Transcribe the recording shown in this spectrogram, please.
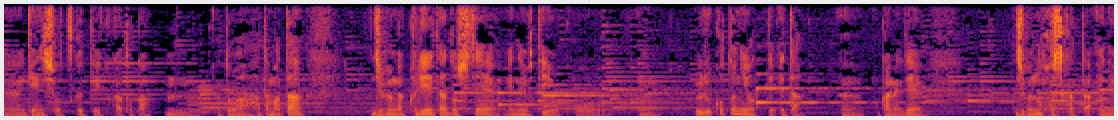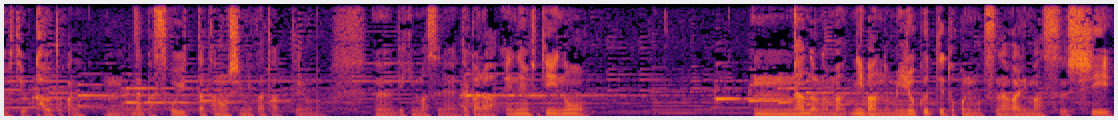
うん、原資を作っていくかとか、うん、あとは、はたまた、自分がクリエイターとして NFT をこう、うん、売ることによって得た、うん、お金で、自分の欲しかった NFT を買うとかね。うん。なんかそういった楽しみ方っていうのも、うん、できますね。だから NFT のうん、なんだろうな、まあ、2番の魅力っていうとこにもつながりますし、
